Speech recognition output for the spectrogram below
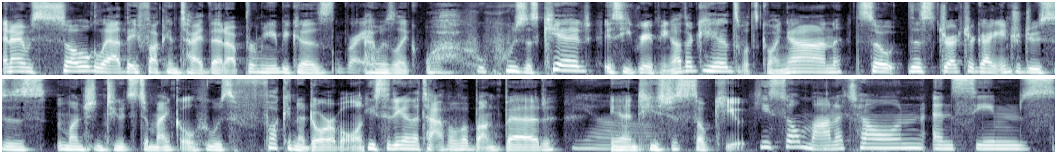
And I'm so glad they fucking tied that up for me because Right. I was like, who, who's this kid? Is he raping other kids? What's going on? So this director guy introduces Munch and Toots to Michael, who is fucking adorable. He's sitting on the top of a bunk bed Yeah. and he's just so cute. He's so monotone and seems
